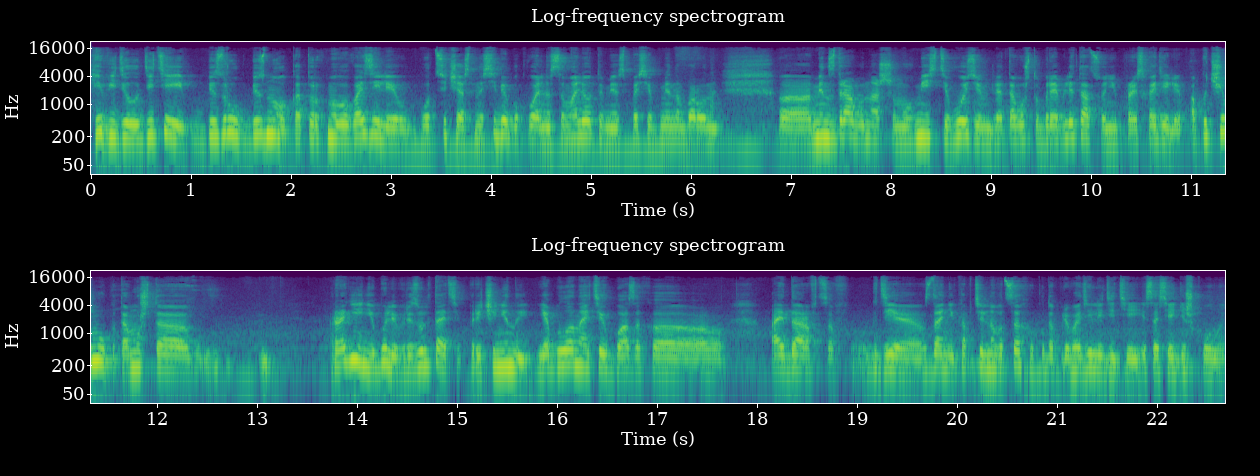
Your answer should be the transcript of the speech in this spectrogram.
я видела детей без рук, без ног, которых мы вывозили вот сейчас на себе буквально самолетами. Спасибо Минобороны, э, Минздраву нашему вместе возим для того, чтобы реабилитацию они происходили. А почему? Потому что ранения были в результате причинены. Я была на этих базах э, айдаровцев, где в здании коптильного цеха, куда приводили детей из соседней школы.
